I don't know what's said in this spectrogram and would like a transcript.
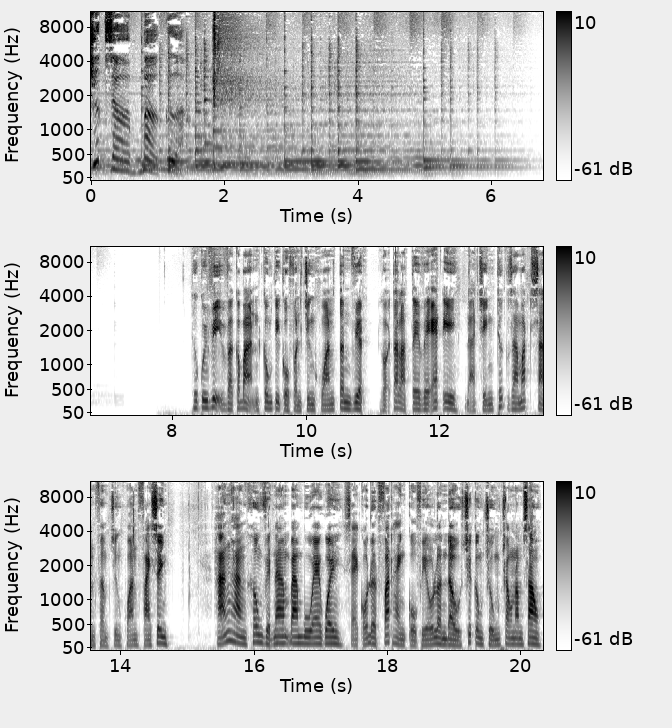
trước giờ mở cửa. Thưa quý vị và các bạn, công ty cổ phần chứng khoán Tân Việt, gọi tắt là TVSI, đã chính thức ra mắt sản phẩm chứng khoán phái sinh. Hãng hàng không Việt Nam Bamboo Airways sẽ có đợt phát hành cổ phiếu lần đầu trước công chúng trong năm sau,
